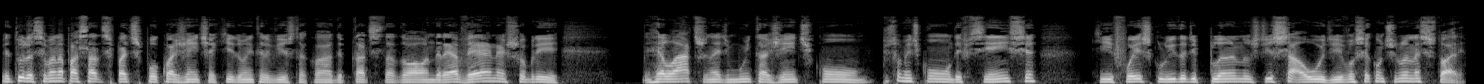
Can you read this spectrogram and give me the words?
Ventura, semana passada você participou com a gente aqui de uma entrevista com a deputada estadual Andréa Werner sobre relatos né, de muita gente com, principalmente com deficiência, que foi excluída de planos de saúde. E você continua nessa história.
